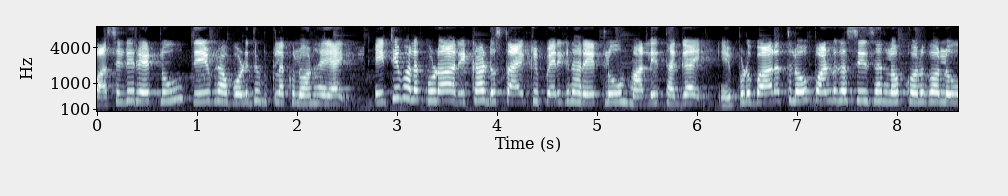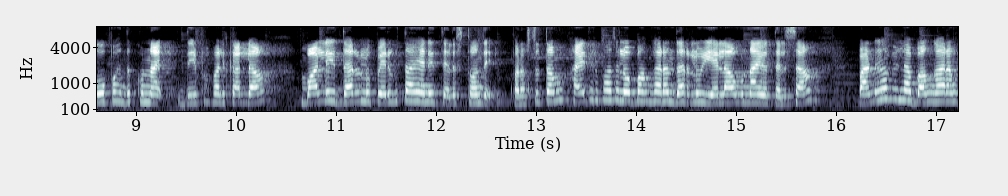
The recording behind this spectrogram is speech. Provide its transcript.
పసిడి రేట్లు తీవ్ర ఒడిదుడుకులకు లోనయ్యాయి. ఇటీవల కూడా రికార్డు స్థాయికి పెరిగిన రేట్లు మళ్ళీ తగ్గాయి. ఇప్పుడు భారత్లో పండుగ సీజన్లో కొనుగోలు ఊపందుకున్నాయి. దీపావళి కల్లా మళ్ళీ ధరలు పెరుగుతాయని తెలుస్తోంది. ప్రస్తుతం హైదరాబాద్లో బంగారం ధరలు ఎలా ఉన్నాయో తెలుసా? పండుగ వేళ బంగారం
